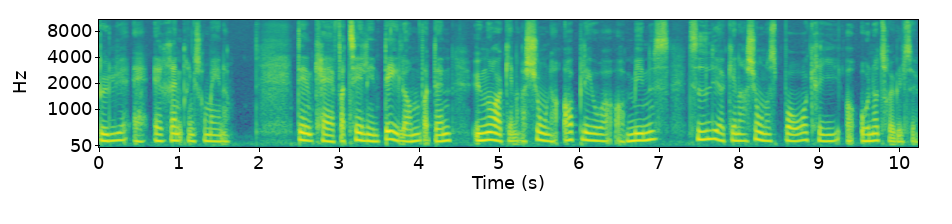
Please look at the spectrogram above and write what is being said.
bølge af erindringsromaner. Den kan fortælle en del om, hvordan yngre generationer oplever og mindes tidligere generationers borgerkrige og undertrykkelse,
